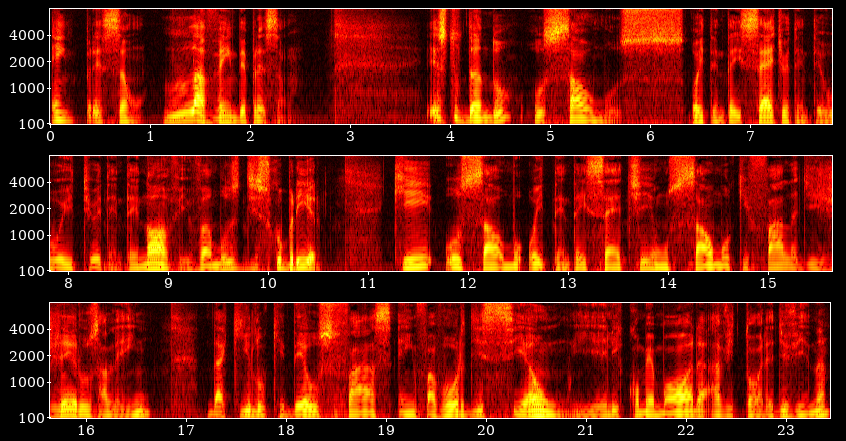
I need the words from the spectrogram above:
em pressão. Lá vem depressão. Estudando os Salmos 87, 88 e 89, vamos descobrir que o Salmo 87, um salmo que fala de Jerusalém, daquilo que Deus faz em favor de Sião e ele comemora a vitória divina.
